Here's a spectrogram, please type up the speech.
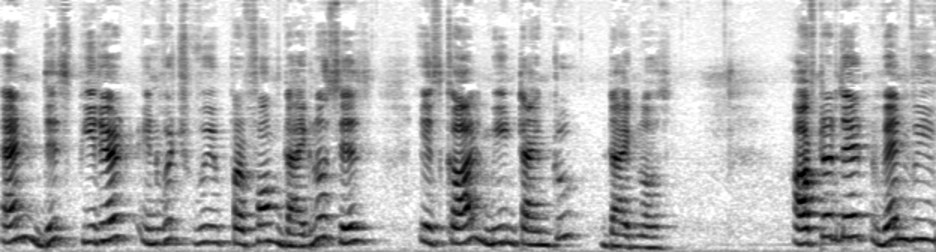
and this period in which we perform diagnosis is called mean time to diagnose. After that when we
